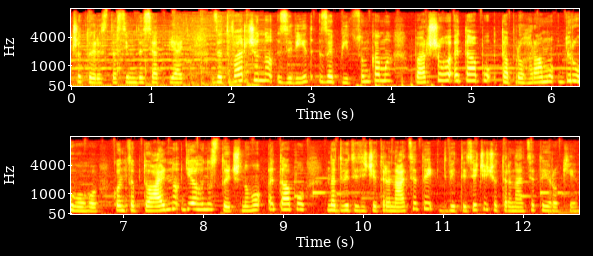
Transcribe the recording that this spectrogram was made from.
475 затверджено звіт за підсумками першого етапу та програму другого концептуально-діагностичного етапу на 2013-2014 роки.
